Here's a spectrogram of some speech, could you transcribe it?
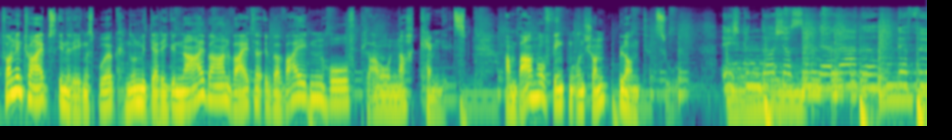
Von den Tribes in Regensburg nun mit der Regionalbahn weiter über Weiden, Hof, Plauen nach Chemnitz. Am Bahnhof winken uns schon Blond zu. Ich bin durchaus in der Lage, Gefühle.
